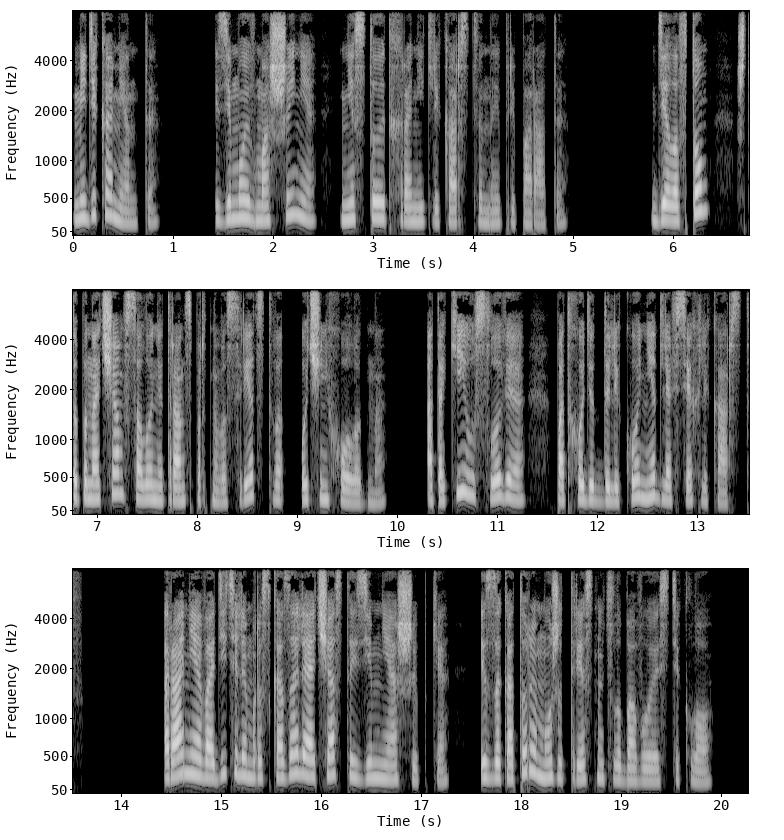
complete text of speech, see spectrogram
Медикаменты. Зимой в машине не стоит хранить лекарственные препараты. Дело в том, что по ночам в салоне транспортного средства очень холодно, а такие условия подходят далеко не для всех лекарств. Ранее водителям рассказали о частой зимней ошибке, из-за которой может треснуть лобовое стекло.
